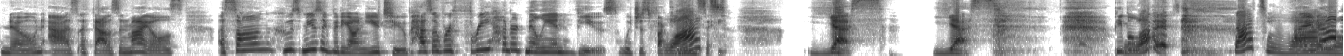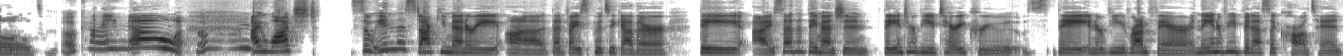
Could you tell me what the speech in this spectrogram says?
known as A Thousand Miles, a song whose music video on YouTube has over 300 million views, which is fucking what? insane. Yes. Yes. People what? love it. That's wild. I okay. I know. Right. I watched so in this documentary uh, that Vice put together, they I said that they mentioned they interviewed Terry Crews, they interviewed Ron Fair, and they interviewed Vanessa Carlton.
